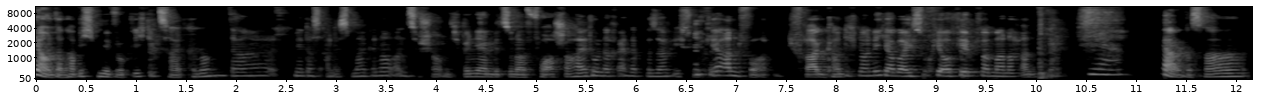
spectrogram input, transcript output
Ja, und dann habe ich mir wirklich die Zeit genommen, da mir das alles mal genau anzuschauen. Ich bin ja mit so einer Forscherhaltung da rein und habe gesagt, ich suche hier Antworten. Die Fragen kannte ich noch nicht, aber ich suche hier auf jeden Fall mal nach Antworten. Ja. Ja, das war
